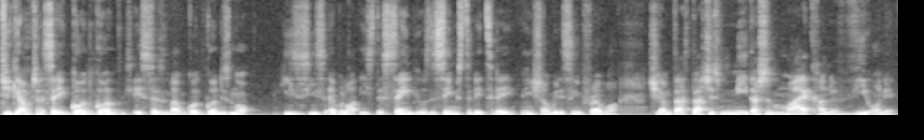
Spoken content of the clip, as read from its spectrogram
Do you get what I'm trying to say? God, God, it says that God, God is not. He's he's ever like he's the same. He was the same yesterday, today, and he shall be the same forever. Do you get what I'm- that's that's just me. That's just my kind of view on it.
